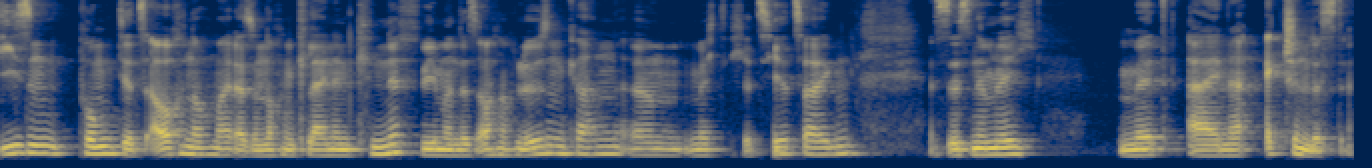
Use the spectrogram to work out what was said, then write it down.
diesen Punkt jetzt auch nochmal, also noch einen kleinen Kniff, wie man das auch noch lösen kann, ähm, möchte ich jetzt hier zeigen. Es ist nämlich mit einer Actionliste.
